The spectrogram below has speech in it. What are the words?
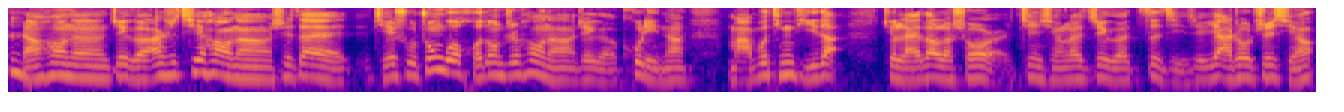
然后呢，这个二十七号呢是在结束中国活动之后呢，这个库里呢马不停蹄的就来到了首尔，进行了这个自己这亚洲之行。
